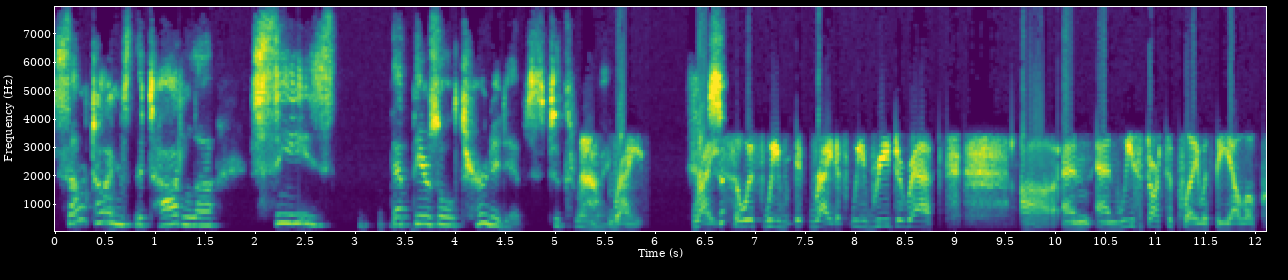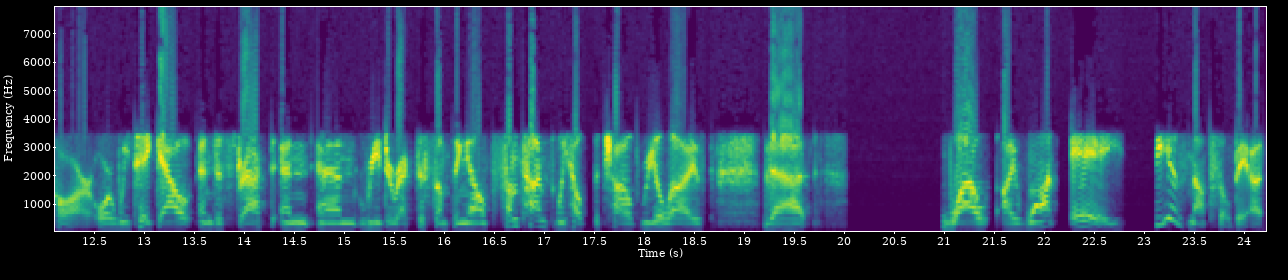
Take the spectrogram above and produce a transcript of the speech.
sometimes the toddler sees that there's alternatives to throwing. Right. Right. So, so if we right, if we redirect uh, and and we start to play with the yellow car, or we take out and distract and and redirect to something else. Sometimes we help the child realize that while I want A, B is not so bad.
